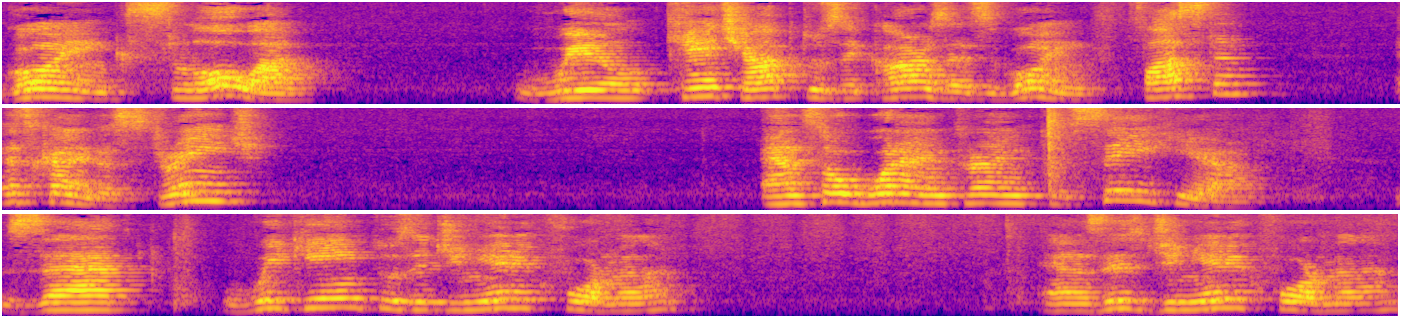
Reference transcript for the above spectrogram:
going slower will catch up to the car that's going faster? It's kind of strange. And so what I'm trying to say here is that we came to the generic formula and this generic formula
